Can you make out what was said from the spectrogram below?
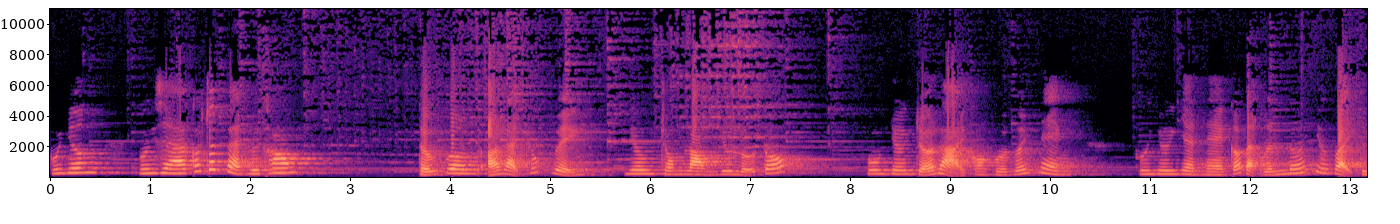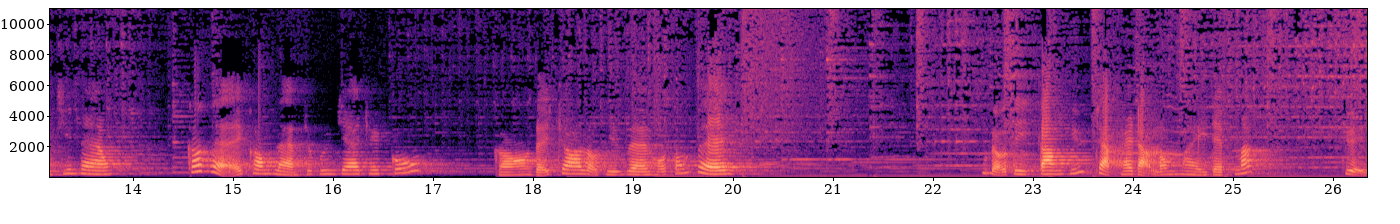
Phu nhân, vương gia có trách phạt người không? Tử vân ở lại chút viện, nhưng trong lòng như lửa tốt. Phu nhân trở lại còn cười với nàng. Phu nhân và nàng có bản lĩnh lớn như vậy từ khi nào? Có thể không làm cho vương gia truy cứu, còn để cho lộ thị về hộ tống về. Lộ tì tâm hiếu chặt hai đạo lông mày đẹp mắt. Chuyện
